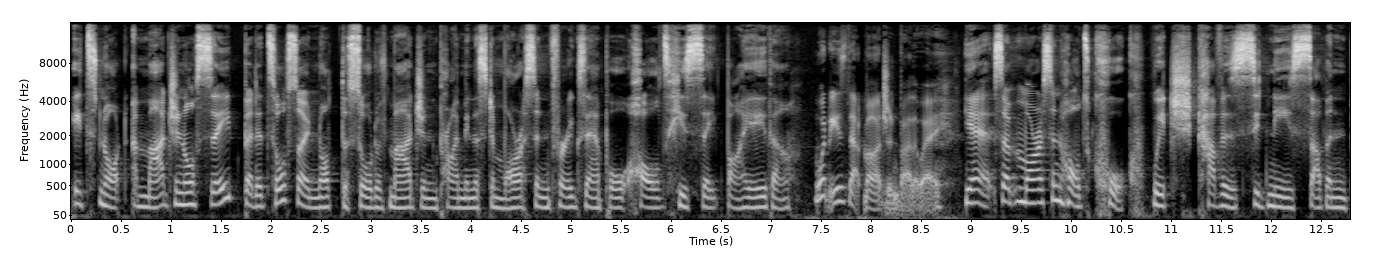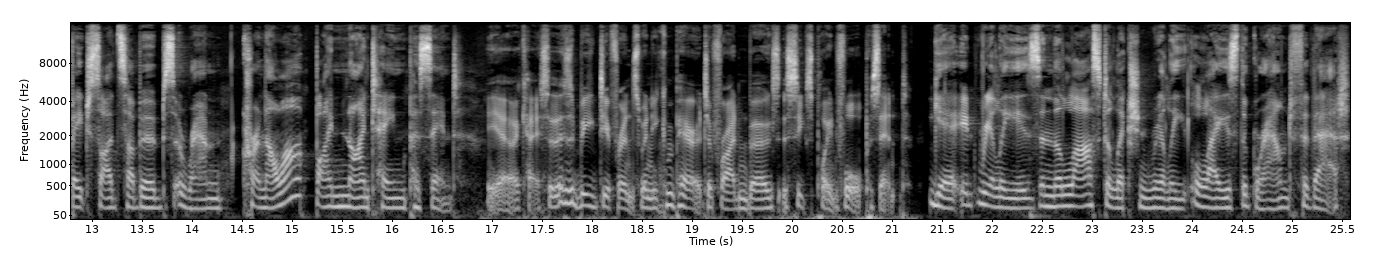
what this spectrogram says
It's not a marginal seat, but it's also not the sort of margin Prime Minister Morrison, for example, holds his seat by either. What is that margin, by the way? Yeah, so Morrison holds Cook, which covers Sydney's southern beachside suburbs around Cronulla, by 19%. Yeah, okay. So there's a big difference when you compare it to Frydenberg's 6.4%. Yeah, it really is. And the last election really lays the ground for that.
